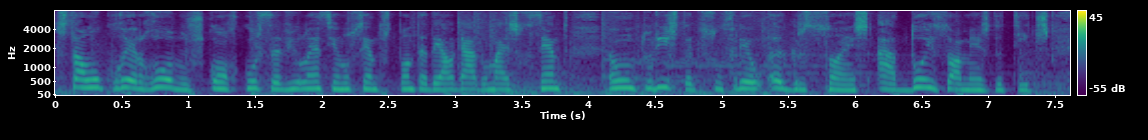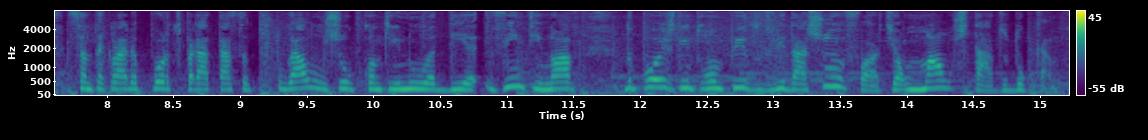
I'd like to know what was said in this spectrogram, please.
Estão a ocorrer roubos com recurso à violência no centro de Ponta Delgado, mais recente, a um turista que sofreu agressões. Há dois homens detidos. Santa Clara Porto para a Taça de Portugal. O jogo continua dia 29, depois de interrompido devido à chuva forte e ao mau estado do campo.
